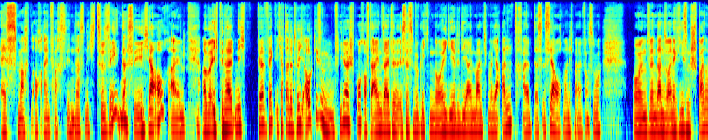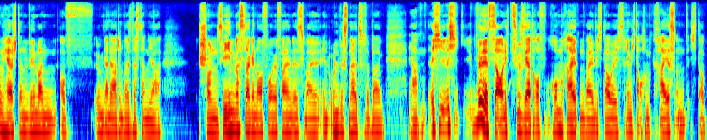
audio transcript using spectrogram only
es macht auch einfach Sinn, das nicht zu sehen. Das sehe ich ja auch ein. Aber ich bin halt nicht perfekt. Ich habe da natürlich auch diesen Widerspruch. Auf der einen Seite ist es wirklich Neugierde, die einen manchmal ja antreibt. Das ist ja auch manchmal einfach so. Und wenn dann so eine Riesenspannung herrscht, dann will man auf irgendeine Art und Weise das dann ja schon sehen, was da genau vorgefallen ist, weil in Unwissenheit zu verbleiben. Ja, ich, ich will jetzt da auch nicht zu sehr drauf rumreiten, weil ich glaube, ich drehe mich da auch im Kreis und ich glaube,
